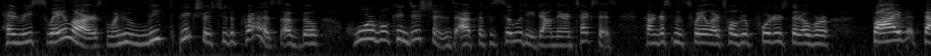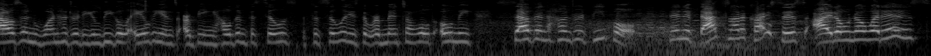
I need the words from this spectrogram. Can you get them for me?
Henry Cuellar, the one who leaked pictures to the press of the horrible conditions at the facility down there in Texas. Congressman Cuellar told reporters that over 5,100 illegal aliens are being held in facilities that were meant to hold only 700 people. Then, if that's not a crisis, I don't know what is.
